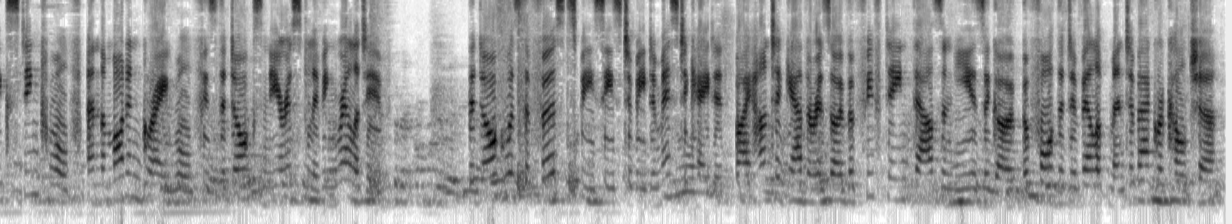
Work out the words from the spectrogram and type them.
extinct wolf, and the modern grey wolf is the dog's nearest living relative. The dog was the first species to be domesticated by hunter gatherers over 15,000 years ago before the development of agriculture.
